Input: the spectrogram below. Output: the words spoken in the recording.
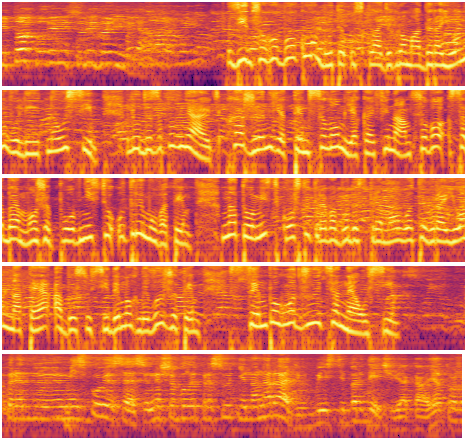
І то, коли він сюди доїде. З іншого боку, бути у складі громади району воліють не усі. Люди запевняють, Хажин є тим селом, яке фінансово себе може повністю утримувати. Натомість кошти треба буде спрямовувати в район на те, аби сусіди могли вижити. З цим погоджуються не усі. Перед е, міською сесією ми ще були присутні на нараді в місті Бердичів, яка я теж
